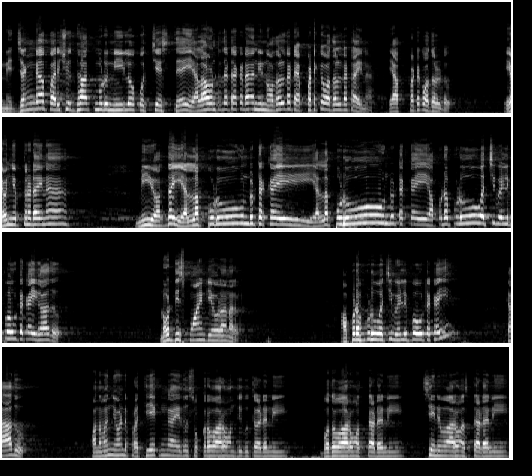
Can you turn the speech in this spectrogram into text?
నిజంగా పరిశుద్ధాత్ముడు నీలోకి వచ్చేస్తే ఎలా ఉంటుందట అక్కడ? నేను వదలడట ఎప్పటికీ వదలడట ఆయన. ఎప్పటికీ వదలడు. ఏమని చెప్తున్నాడు ఆయన? మీ వద్ద ఎల్లప్పుడూ ఉండుటకై ఎల్లప్పుడూ ఉండుటకై అప్పుడప్పుడు వచ్చి వెళ్ళిపోవుటకై కాదు. నోట్ దిస్ పాయింట్ ఎవరన్నారు అప్పుడప్పుడు వచ్చి వెళ్ళిపోవుటకై కాదు. కొంతమంది చూడండి ప్రత్యేకంగా ఏదో శుక్రవారం దిగుతాడని బుధవారం వస్తాడని శనివారం వస్తాడని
